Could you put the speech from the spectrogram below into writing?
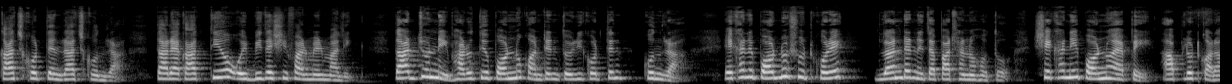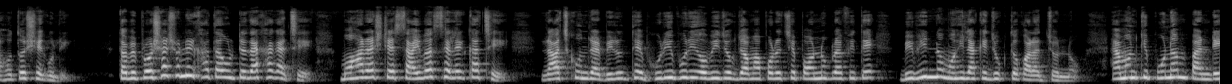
কাজ করতেন রাজকুন্দ্রা তার এক আত্মীয় ওই বিদেশি ফার্মের মালিক। তার জন্যই ভারতীয় পর্ণ কন্টেন্ট তৈরি করতেন কুন্দ্রা। এখানে পর্ণ শ্যুট করে লন্ডনে তা পাঠানো হতো। সেখানেই পর্ণ অ্যাপে আপলোড করা হতো সেগুলি। তবে প্রশাসনের খাতা উল্টে দেখা গেছে, মহারাষ্ট্রের সাইবার সেলের কাছে রাজকুন্দ্রার বিরুদ্ধে ভুরি ভুরি অভিযোগ জমা পড়েছে পর্নোগ্রাফিতে বিভিন্ন মহিলাকে যুক্ত করার জন্য। এমনকি পুনম পান্ডে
